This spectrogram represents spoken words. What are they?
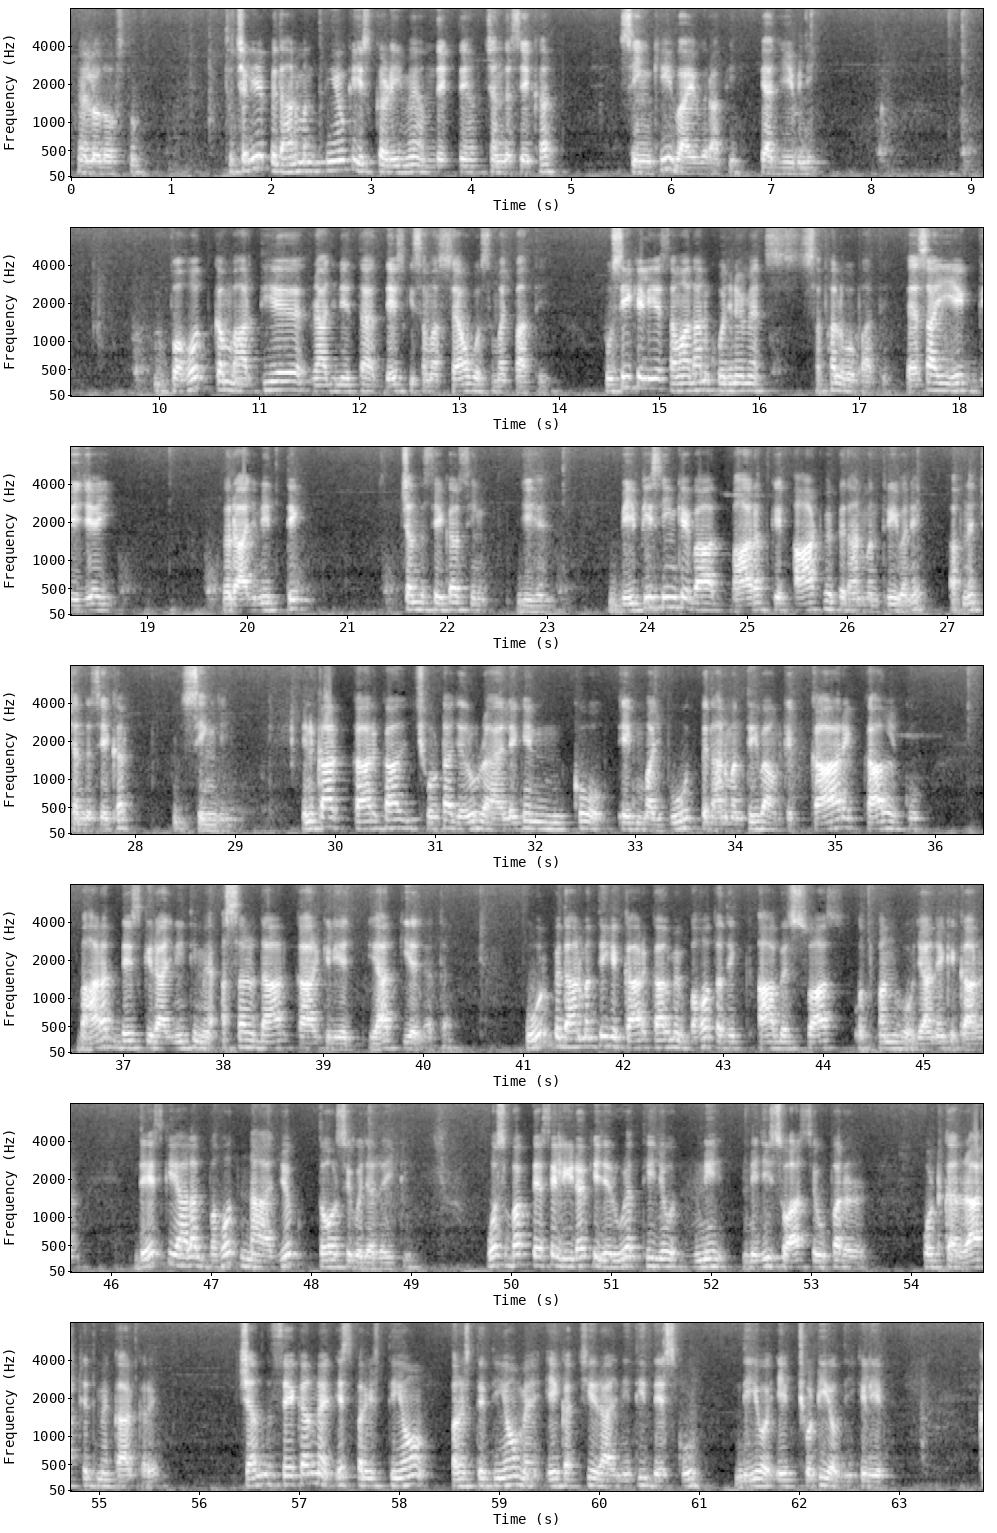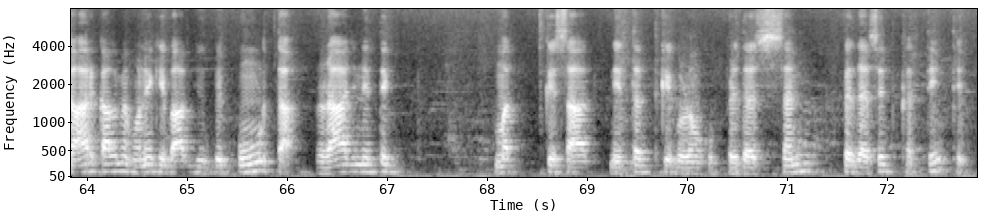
Hello दोस्तों। तो चलिए प्रधानमंत्रियों की इस कड़ी में हम देखते हैं चंद्रशेखर सिंह की बायोग्राफी या जीवनी। बहुत कम भारतीय राजनेता देश की समस्याओं को समझ पाते, उसी के लिए समाधान खोजने में सफल हो पाते। ऐसा ही एक विजयी राजनीतिक चंद्रशेखर सिंह जी हैं। बीपी सिंह के बाद भारत के आठवें प्रधानमंत्री बने अपने चंद्रशेखर सिंह जी। इनका कार्यकाल छोटा ज़रूर रहा है लेकिन इनको एक मज़बूत प्रधानमंत्री व उनके कार्यकाल को भारत देश की राजनीति में असरदार कार्य के लिए याद किया जाता है। पूर्व प्रधानमंत्री के कार्यकाल में बहुत अधिक अविश्वास उत्पन्न हो जाने के कारण देश की हालत बहुत नाजुक दौर से गुजर रही थी। उस वक्त ऐसे लीडर की ज़रूरत थी जो नि, निजी स्वार्थ से ऊपर उठकर राष्ट्र हित में कार्य करे। चंद्रशेखर ने इस परिस्थितियों परिस्थितियों में एक अच्छी राजनीति देश को दियो एक छोटी अवधि के लिए। कार्यकाल में होने के बावजूद भी पूर्णता राजनीतिक मत के साथ नेतृत्व के गुणों को प्रदर्शन, प्रदर्शित करते थे।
